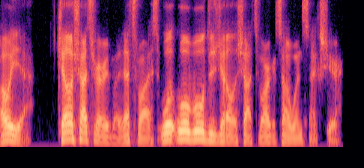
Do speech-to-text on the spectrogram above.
Oh yeah, Jello shots for everybody. That's why we'll we'll, we'll do Jello shots if Arkansas wins next year.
